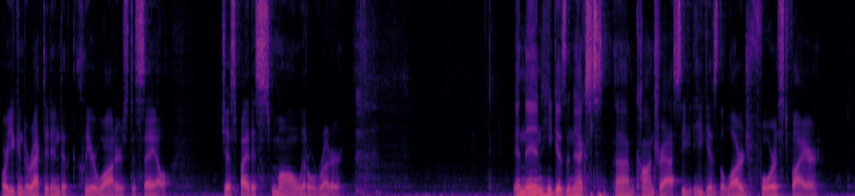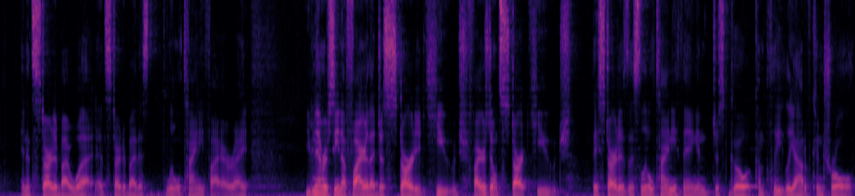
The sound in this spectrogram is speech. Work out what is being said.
or you can direct it into clear waters to sail just by this small little rudder. And then he gives the next um, contrast. He, he gives the large forest fire, and it's started by what? It's started by this little tiny fire, right? You've never seen a fire that just started huge. Fires don't start huge, they start as this little tiny thing and just go completely out of control.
